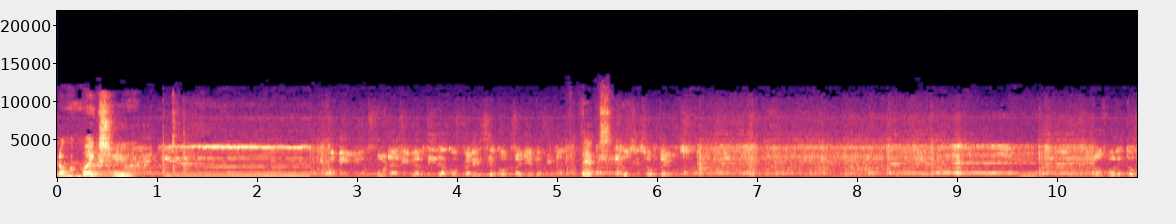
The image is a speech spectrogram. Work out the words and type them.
No one likes you. That's y sorteos. Los boletos.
